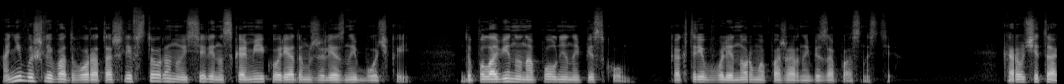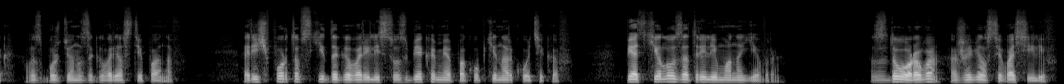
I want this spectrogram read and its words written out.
Они вышли во двор, отошли в сторону и сели на скамейку рядом с железной бочкой, до половины наполненной песком, как требовали нормы пожарной безопасности. «Короче так», — возбужденно заговорил Степанов. «Речпортовские договорились с узбеками о покупке наркотиков. Пять кило за три лимона евро». «Здорово», — оживился Васильев.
